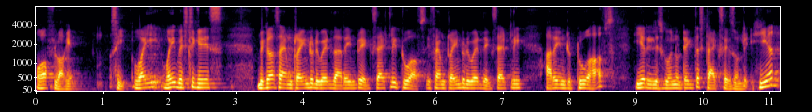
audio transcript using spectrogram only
Of log n. See, why, why best case? Because I am trying to divide the array into exactly two halves. If I am trying to divide the exactly array into two halves, here it is going to take the stack size only. Here,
